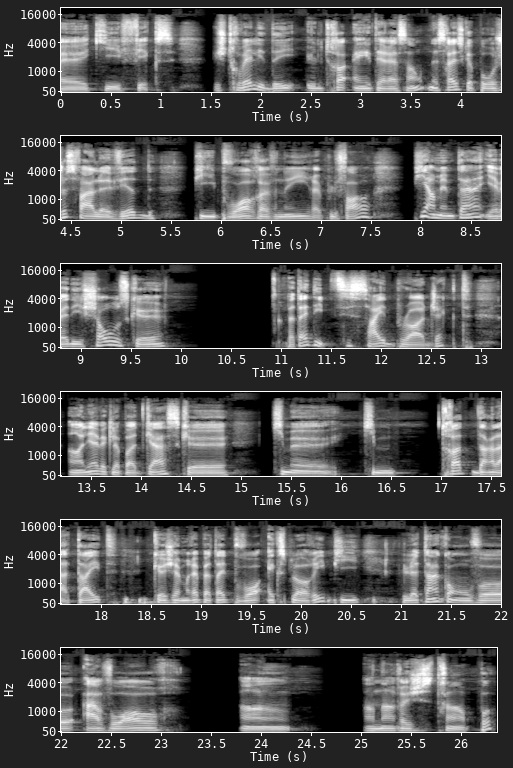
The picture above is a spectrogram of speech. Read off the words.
euh, qui est fixe. Puis je trouvais l'idée ultra intéressante, ne serait-ce que pour juste faire le vide puis pouvoir revenir plus fort. Puis en même temps, il y avait des choses que peut-être des petits side projects en lien avec le podcast que qui me qui me trottent dans la tête que j'aimerais peut-être pouvoir explorer puis le temps qu'on va avoir en en enregistrant pas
